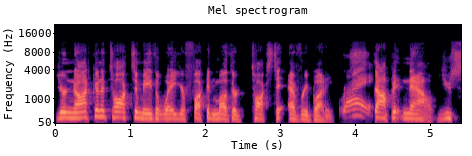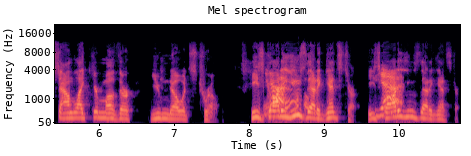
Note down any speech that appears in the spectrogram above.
you're not going to talk to me the way your fucking mother talks to everybody. right Stop it now. You sound like your mother. You know it's true. He's got to use that against her. He's Yeah. got to use that against her.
